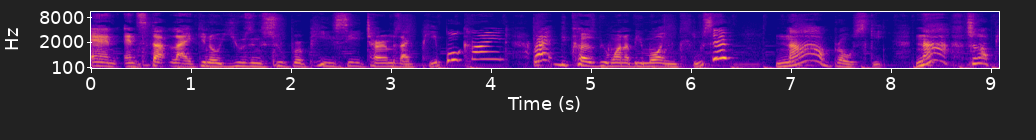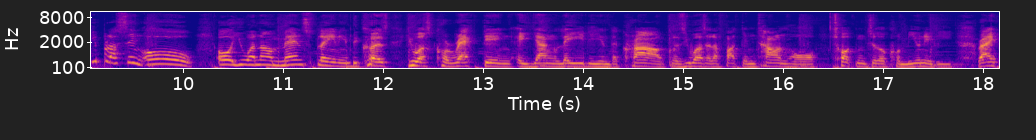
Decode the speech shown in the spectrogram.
And and start like, you know, using super PC terms like people kind, right? Because we want to be more inclusive? Nah, broski. Nah. So now people are saying, oh, oh, you are now mansplaining because he was correcting a young lady in the crowd because he was at a fucking town hall talking to the community, right?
